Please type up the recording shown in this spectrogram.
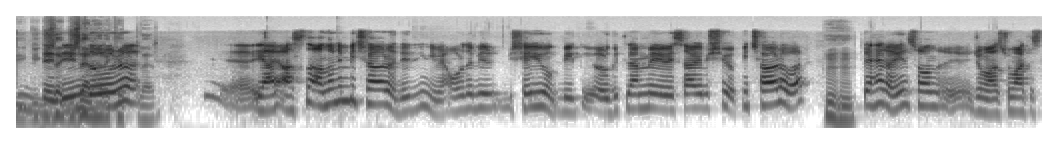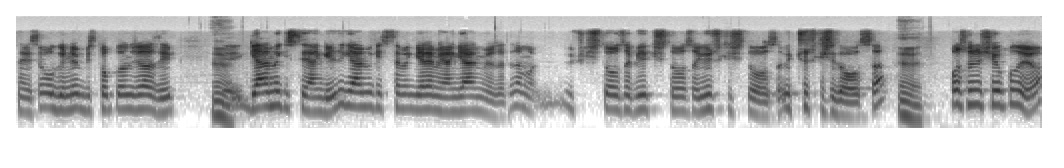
güzel Dediğin güzel doğru. hareketler. Ee, Yani aslında anonim bir çağrı dediğin gibi. Orada bir şey yok, bir örgütlenme vesaire bir şey yok. Bir çağrı var. Hı hı. Ve her ayın son e, cumartesi, cumartesi neyse o günü biz toplanacağız deyip Evet. e, gelmek isteyen gelir, gelmek istemeyen gelemeyen gelmiyor zaten ama 3 kişi de olsa, 1 kişi de olsa, 100 kişi de olsa, 300 kişi de olsa Evet. o sürüş yapılıyor.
